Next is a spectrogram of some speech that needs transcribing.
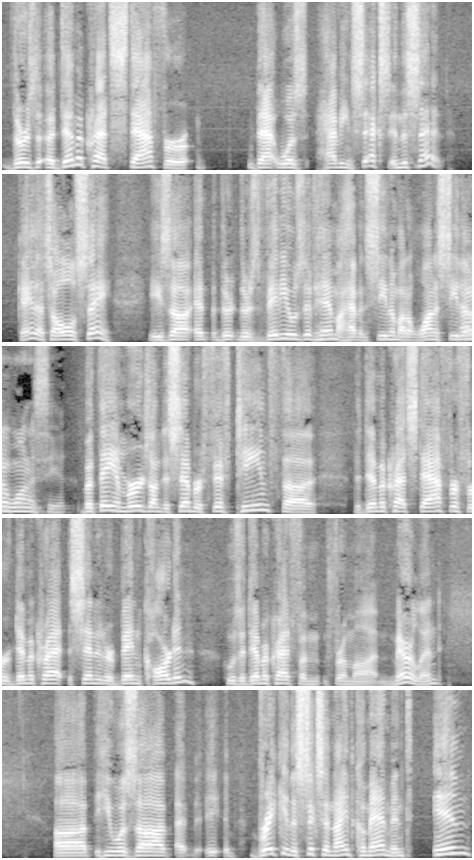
there's a Democrat staffer that was having sex in the Senate. Okay, that's all I'll say. He's uh, there, there's videos of him. I haven't seen them. I don't want to see them. I don't want to see it. but they emerged on December 15th. Uh, the Democrat staffer for Democrat Senator Ben Cardin, who's a Democrat from from uh, Maryland, uh, he was uh, uh, breaking the sixth and ninth commandment in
